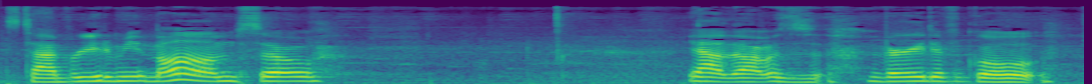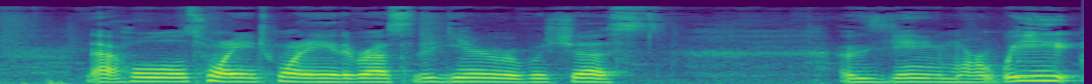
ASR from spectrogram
it's time for you to meet mom. So, yeah, that was very difficult. That whole 2020, the rest of the year was just, I was gaining more weight.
